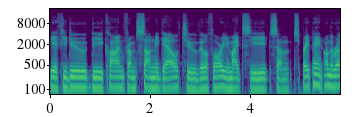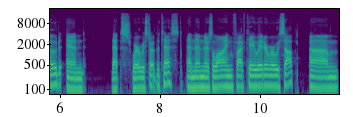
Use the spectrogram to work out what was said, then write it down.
if you do the climb from San Miguel to Vilaflor, you might see some spray paint on the road, and that's where we start the test. And then there's a line 5K later where we stop. Um,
